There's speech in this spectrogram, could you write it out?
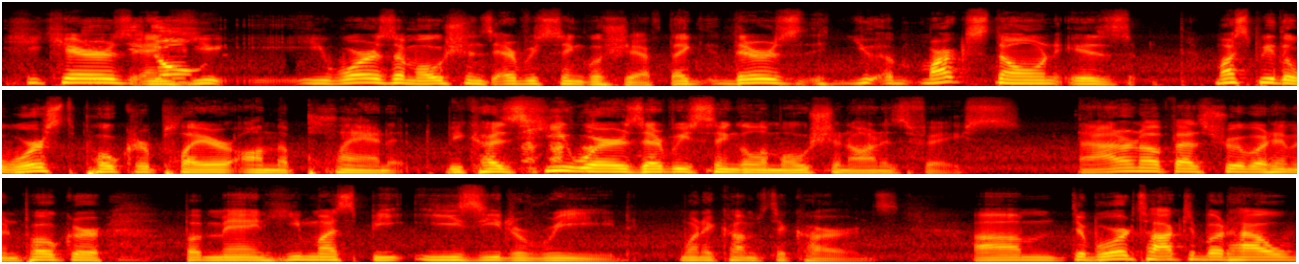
He cares, you, you and he he wears emotions every single shift. Like there's you, Mark Stone is must be the worst poker player on the planet because he wears every single emotion on his face. Now, I don't know if that's true about him in poker, but man, he must be easy to read when it comes to cards. Um, DeBoer talked about how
